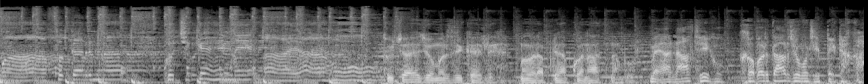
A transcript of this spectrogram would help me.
माफ़ करना कुछ कहने आया हूँ। तू चाहे जो मर्ज़ी कह ले मगर अपने आप को अनाथ ना भूल मैं अनाथ ही हूँ खबरदार जो मुझे बेटा का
